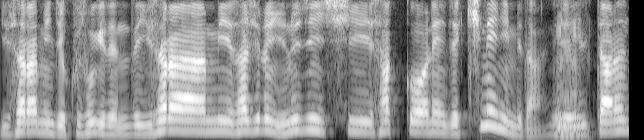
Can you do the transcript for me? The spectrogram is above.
이 사람이 이제 구속이 됐는데 이 사람이 사실은 윤우진 씨 사건의 이제 키맨입니다. 이제 음. 일단은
